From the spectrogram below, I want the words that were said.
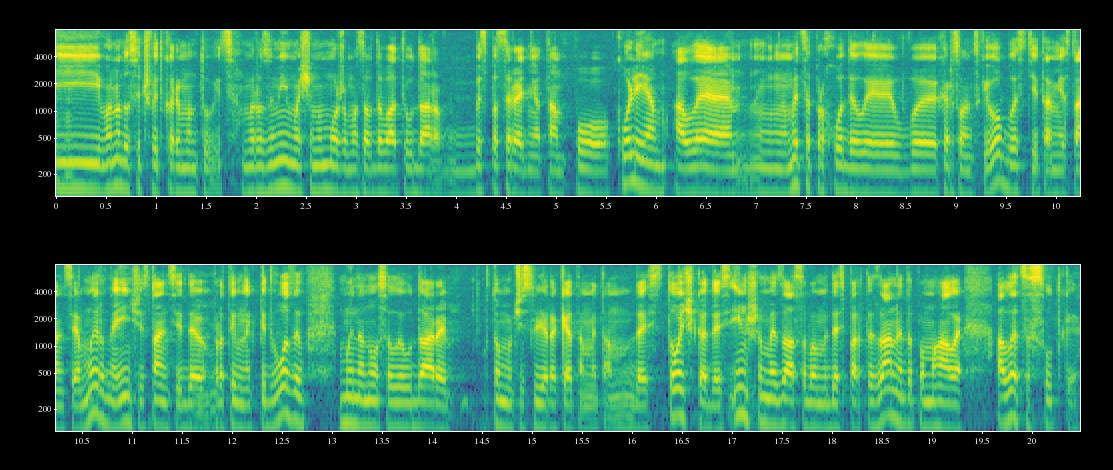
і вона досить швидко ремонтується. Ми розуміємо, що ми можемо завдавати удар безпосередньо там по коліям, але ми це проходили в Херсонській області. Там є станція Мирна, інші станції, де противник підвозив. Ми наносили удари, в тому числі ракетами, там десь точка, десь іншими засобами, десь партизани допомагали. Але це сутки.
